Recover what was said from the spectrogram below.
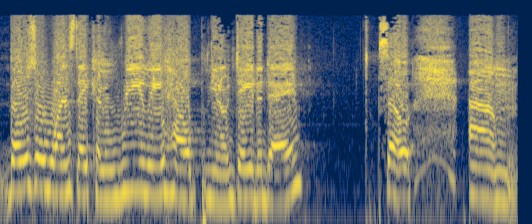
those are ones they can really help, you know, day to day. So, um,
